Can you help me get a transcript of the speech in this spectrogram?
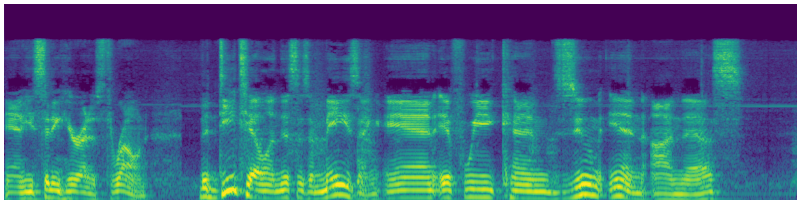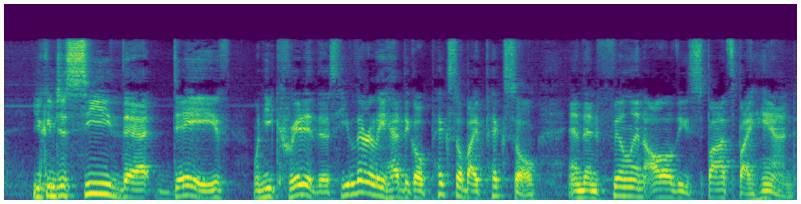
and he's sitting here on his throne. The detail in this is amazing, and if we can zoom in on this, you can just see that Dave, when he created this, he literally had to go pixel by pixel and then fill in all of these spots by hand.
